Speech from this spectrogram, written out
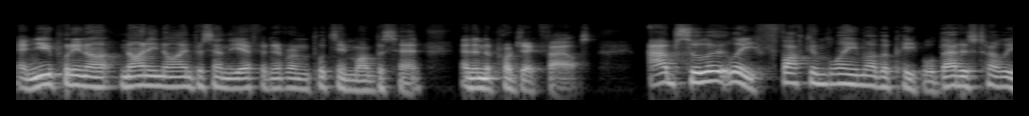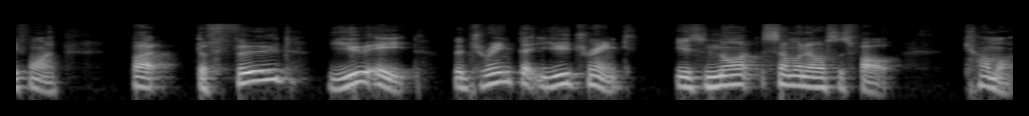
and you put in a 99% of the effort, and everyone puts in 1%, and then the project fails. Absolutely, fucking blame other people. That is totally fine. But the food you eat, the drink that you drink, is not someone else's fault. Come on.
